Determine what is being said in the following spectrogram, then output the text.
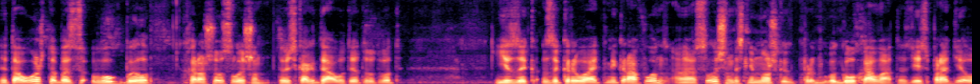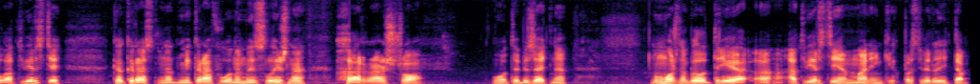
Для того, чтобы звук был хорошо слышен. То есть, когда вот этот вот язык закрывает микрофон, а слышимость немножко глуховато. Здесь проделал отверстие как раз над микрофоном и слышно хорошо. Вот, обязательно, ну, можно было три а, отверстия маленьких просверлить там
